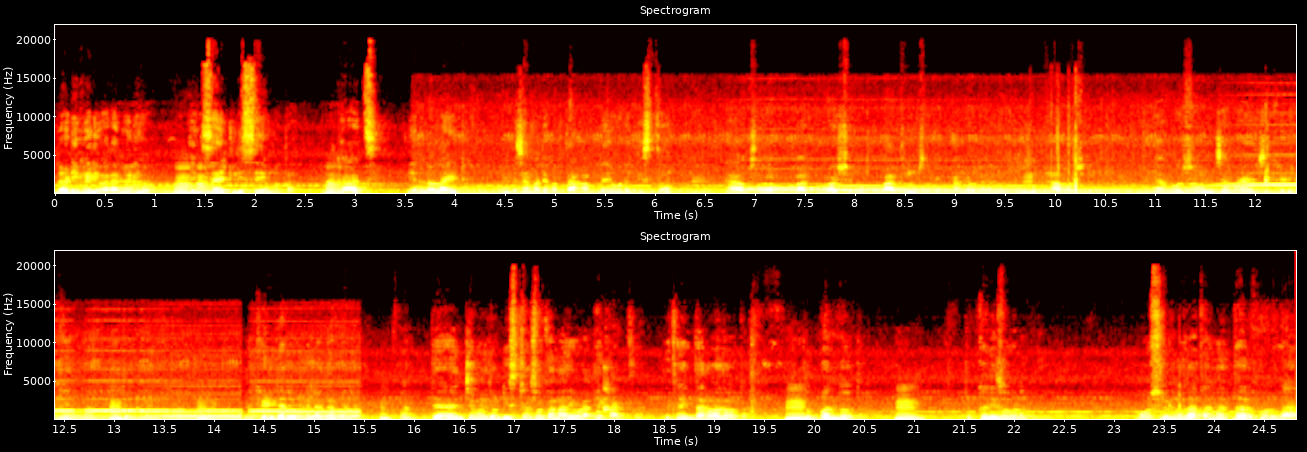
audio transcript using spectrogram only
ब्लडी मेरीवाला व्हिडिओ एक्झॅक्टली सेम होता. काच येल्लो लाइट त्याच्यामध्ये फक्त आपलं एवढं दिसतं. हा वॉशरूम बाथरूम सॉरी आंघोळ करायला. हा वॉशरूम आणि या वॉशरूमच्या बाहेरची खिडकी आहेत ना तुटलेली हम्म, खिडक्या तुटलेल्या त्या भल्या पण त्या यांच्यामध्ये जो डिस्टन्स होता ना एवढा एक हातचा. तिथे एक दरवाजा होता. तो बंद होता. तो कधीच उघडत नाही. वॉशरूमला जाताना दर पोरगा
